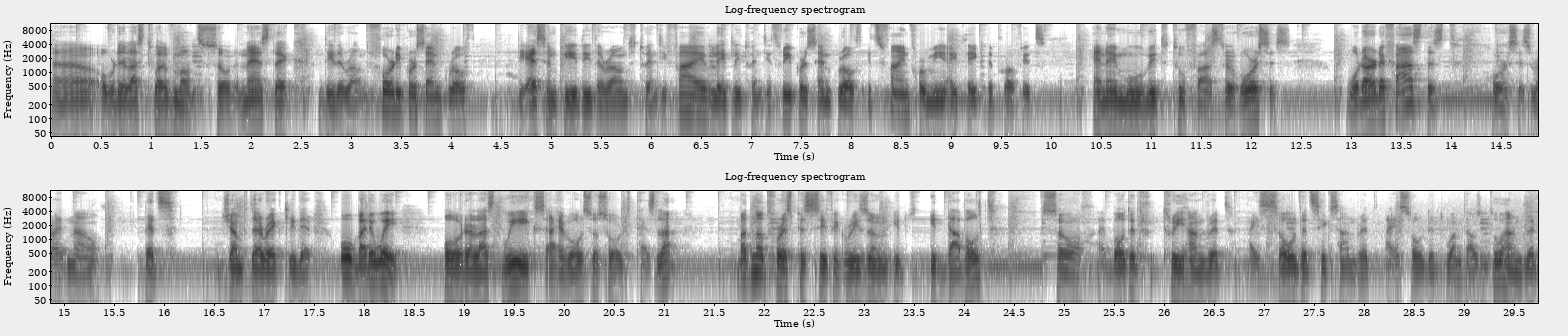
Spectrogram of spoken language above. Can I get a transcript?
uh, over the last 12 months. So the Nasdaq did around 40% growth, the S&P did around 25, lately 23% growth. It's fine for me. I take the profits and I move it to faster horses. What are the fastest horses right now? Let's jump directly there. Oh, by the way, over the last weeks, I have also sold Tesla, but not for a specific reason. It, it doubled. So I bought it 300, I sold at 600, I sold at 1200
